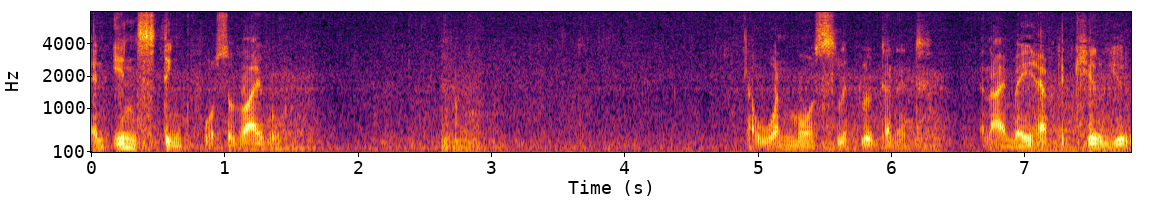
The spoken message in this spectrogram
an instinct for survival. Now, one more slip, Lieutenant, and I may have to kill you.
